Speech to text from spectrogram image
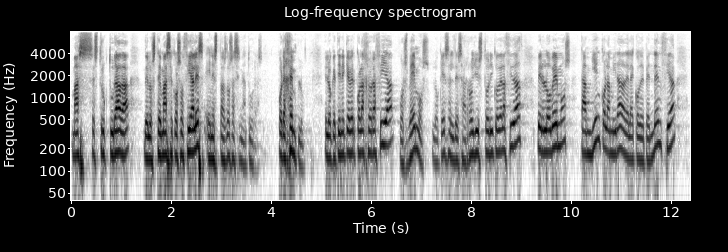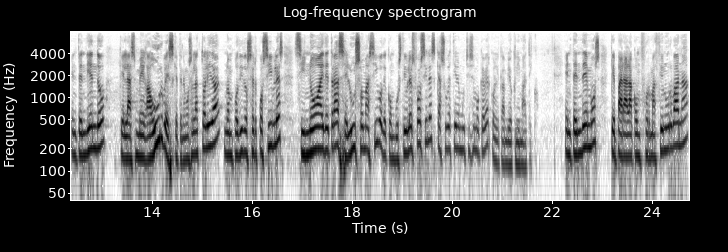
más estructurada de los temas ecosociales en estas dos asignaturas. Por ejemplo, en lo que tiene que ver con la geografía, pues vemos lo que es el desarrollo histórico de la ciudad, pero lo vemos también con la mirada de la ecodependencia, entendiendo que las megaurbes que tenemos en la actualidad no han podido ser posibles si no hay detrás el uso masivo de combustibles fósiles, que a su vez tiene muchísimo que ver con el cambio climático. Entendemos que para la conformación urbana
